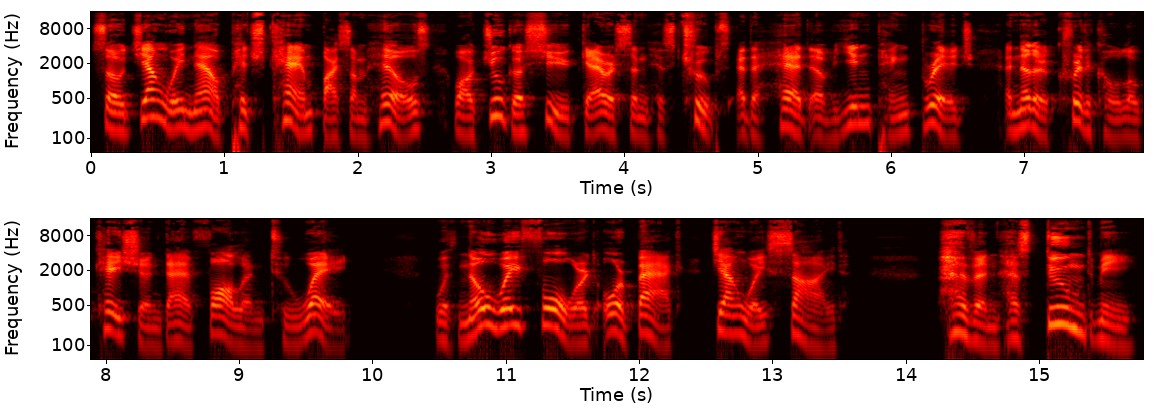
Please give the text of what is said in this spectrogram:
So Jiang Wei now pitched camp by some hills, while Zhuge Xu garrisoned his troops at the head of Yinping Bridge, another critical location that had fallen to Wei. With no way forward or back, Jiang Wei sighed. Heaven has doomed me.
